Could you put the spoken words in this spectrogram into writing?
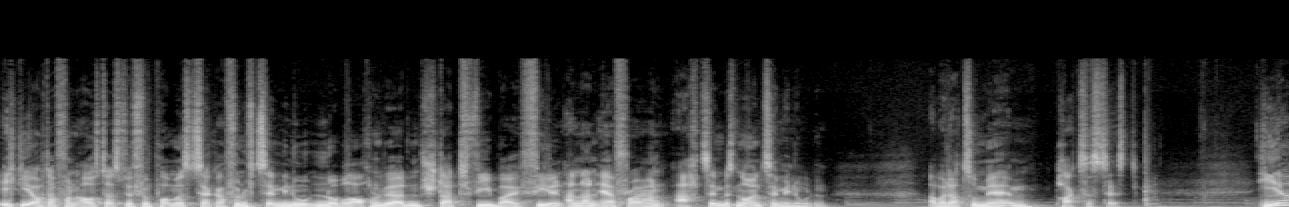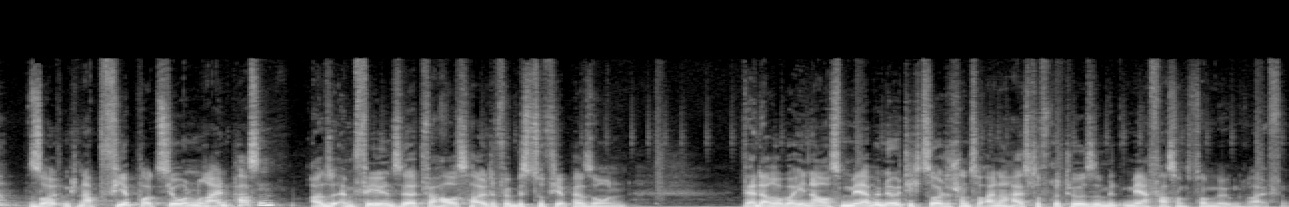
Ich gehe auch davon aus, dass wir für Pommes ca. 15 Minuten nur brauchen werden, statt wie bei vielen anderen Airfryern 18 bis 19 Minuten. Aber dazu mehr im Praxistest. Hier sollten knapp vier Portionen reinpassen, also empfehlenswert für Haushalte für bis zu vier Personen. Wer darüber hinaus mehr benötigt, sollte schon zu einer Heißluftfritteuse mit mehr Fassungsvermögen greifen.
